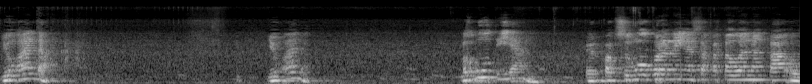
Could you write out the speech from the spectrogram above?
Yung alak. Yung alak. Mabuti yan. Pero pag sumobra na yan sa katawan ng tao,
